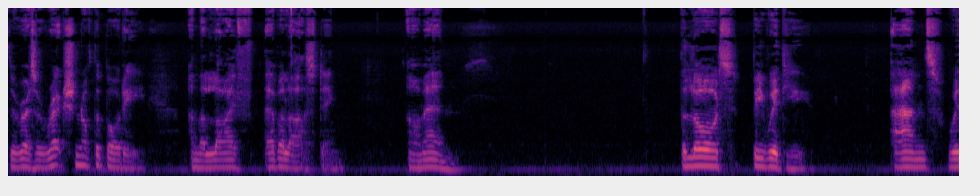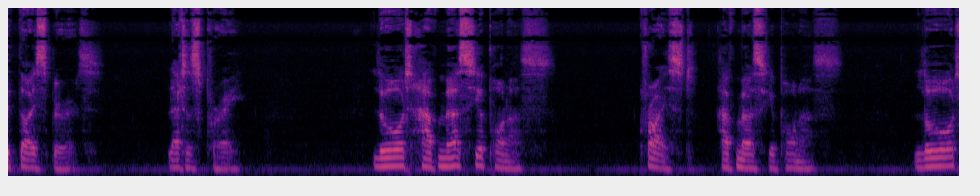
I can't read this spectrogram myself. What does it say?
the resurrection of the body, and the life everlasting. Amen. The Lord be with you, and with thy spirit. Let us pray. Lord, have mercy upon us. Christ, have mercy upon us. Lord,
